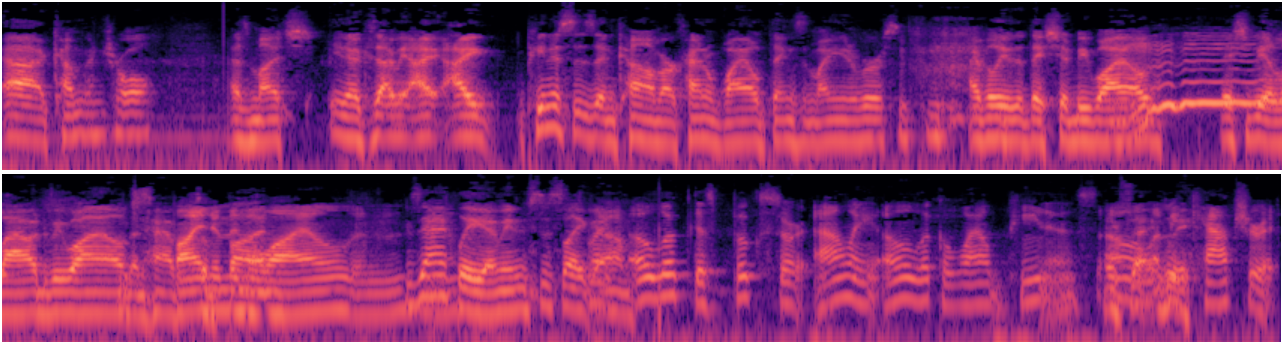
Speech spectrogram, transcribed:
uh, cum control as much, you know, because I mean, I, I penises and cum are kind of wild things in my universe. I believe that they should be wild. they should be allowed to be wild and have find some them in the wild and Exactly. I mean, it's just like, Like, um, oh look, this bookstore alley. Oh look, a wild penis. Oh, let me capture it.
